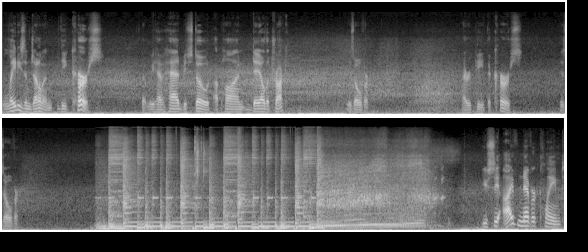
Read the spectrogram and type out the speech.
ladies and gentlemen, the curse that we have had bestowed upon Dale the truck is over. I repeat, the curse is over. You see, I've never claimed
